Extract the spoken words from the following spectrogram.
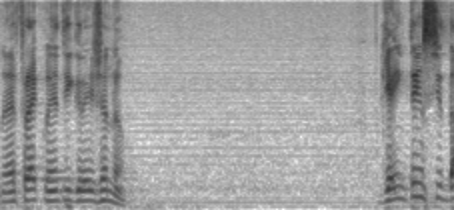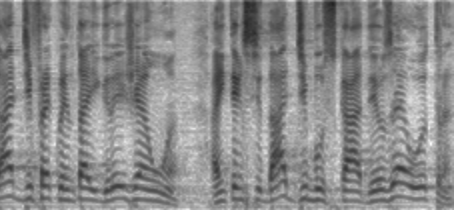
não é frequenta igreja, não. Porque a intensidade de frequentar a igreja é uma, a intensidade de buscar a Deus é outra.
